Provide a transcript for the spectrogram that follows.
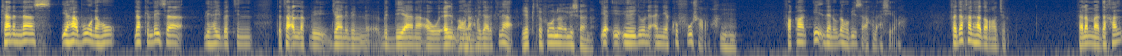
كان الناس يهابونه لكن ليس لهيبة تتعلق بجانب بالديانة أو علم أو نحو ذلك لا. يكتفون لسانه. يريدون أن يكفوا شره. فقال ائذنوا له بئس أخو العشيرة. فدخل هذا الرجل. فلما دخل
